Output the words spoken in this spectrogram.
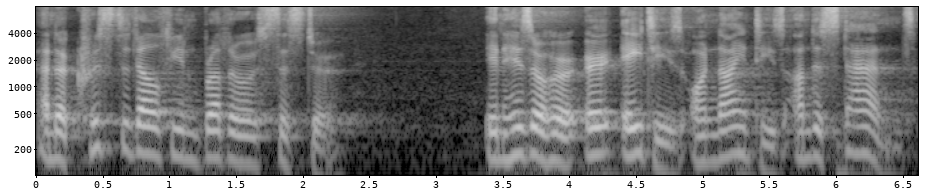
And a Christadelphian brother or sister in his or her 80s or 90s understands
